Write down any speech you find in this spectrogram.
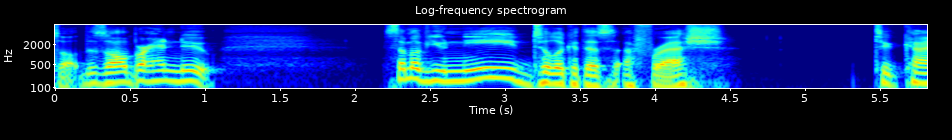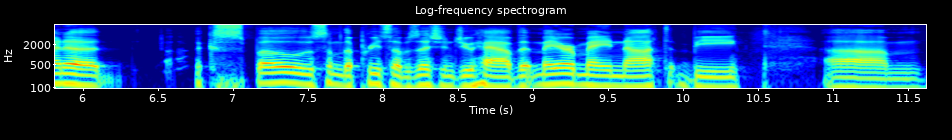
So this is all brand new. Some of you need to look at this afresh to kind of expose some of the presuppositions you have that may or may not be um,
